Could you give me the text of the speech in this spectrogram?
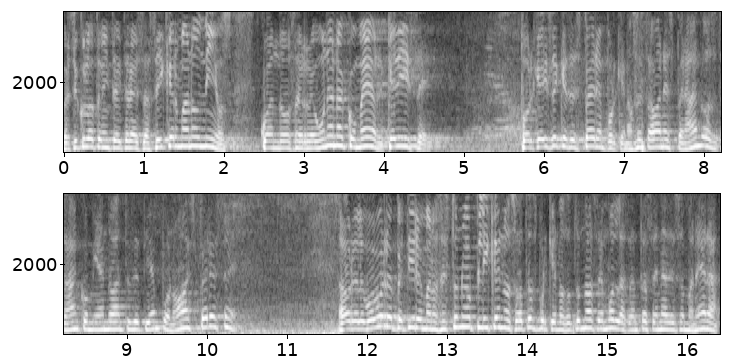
Versículo 33. Así que hermanos míos, cuando se reúnan a comer, ¿qué dice? ¿Por qué dice que se esperen? Porque no se estaban esperando, se estaban comiendo antes de tiempo. No, espérese. Ahora le vuelvo a repetir, hermanos, esto no aplica a nosotros porque nosotros no hacemos la Santa Cena de esa manera.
